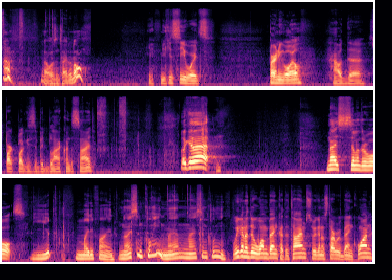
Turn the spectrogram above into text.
Oh, that wasn't tight at all. You can see where it's burning oil, how the spark plug is a bit black on the side. Look at that. Nice cylinder walls. Yep, mighty fine. Nice and clean, man, nice and clean. We're gonna do one bank at a time, so we're gonna start with bank one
